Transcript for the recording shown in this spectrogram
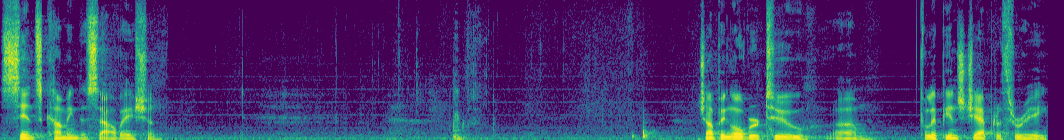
since coming to salvation? Jumping over to um, Philippians chapter 3,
